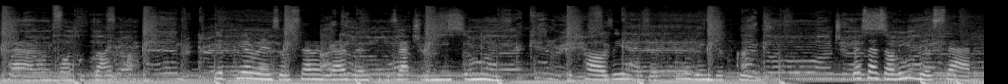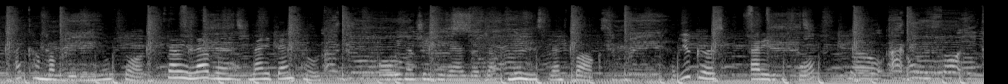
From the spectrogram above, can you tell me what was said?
tired and want to die up. The appearance of 7-Eleven exactly meets the needs because it has a full range of goods. Just as Olivia said, I come up with a new thought. 7-Eleven has many bentos, or we can think it as a Japanese lunchbox. You girls had it before? No, I only saw it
